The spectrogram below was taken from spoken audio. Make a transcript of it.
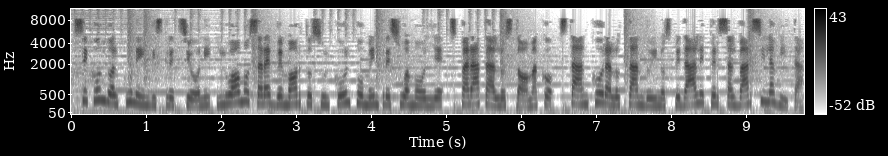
Secondo alcune indiscrezioni, l'uomo sarebbe morto sul colpo mentre sua moglie, sparata allo stomaco, sta ancora lottando in ospedale per salvarsi la vita.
